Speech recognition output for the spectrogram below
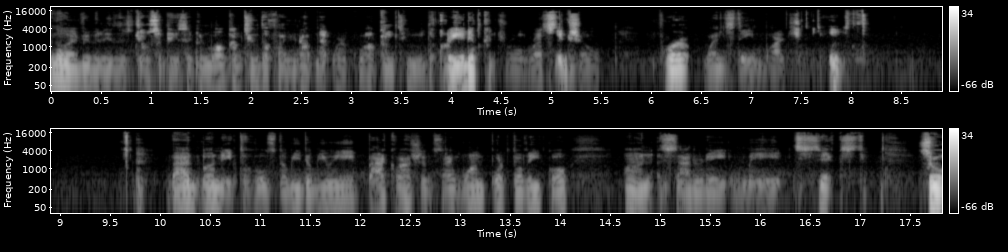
Hello, everybody. This is Joseph Pasek, and welcome to the Fired Up Network. Welcome to the Creative Control Wrestling Show for Wednesday, March 8th. Bad Bunny to host WWE Backlash in San Juan, Puerto Rico on Saturday, May 6th. So,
